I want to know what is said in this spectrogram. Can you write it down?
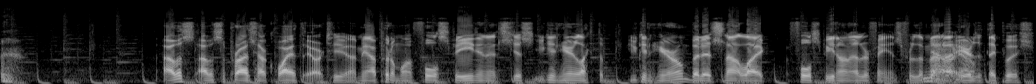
I was I was surprised how quiet they are too. I mean, I put them on full speed and it's just you can hear like the you can hear them, but it's not like full speed on other fans for the amount No, of air that they push.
